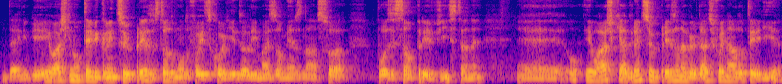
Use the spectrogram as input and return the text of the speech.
Da NBA. Eu acho que não teve grandes surpresas, todo mundo foi escolhido ali mais ou menos na sua posição prevista, né? É, eu acho que a grande surpresa, na verdade, foi na loteria,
